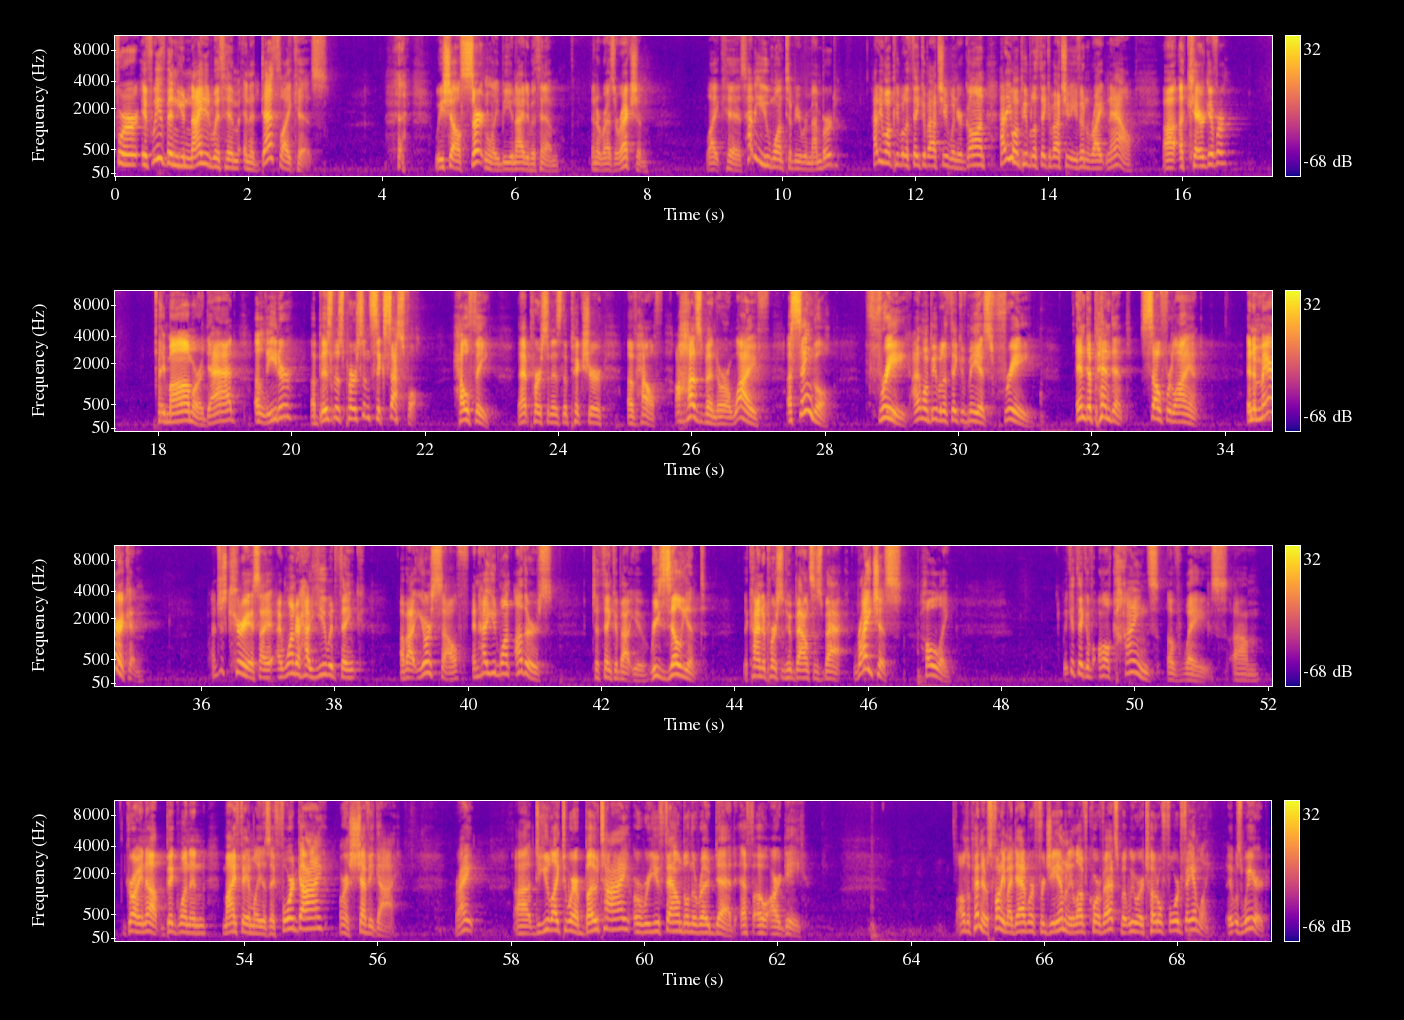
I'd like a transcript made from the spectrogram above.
For if we've been united with him in a death like his, we shall certainly be united with him in a resurrection like his. How do you want to be remembered? How do you want people to think about you when you're gone? How do you want people to think about you even right now? Uh, a caregiver? a mom or a dad, a leader, a business person, successful, healthy. That person is the picture of health. A husband or a wife, a single, free. I want people to think of me as free, independent, self reliant, an American. I'm just curious. I, I wonder how you would think about yourself and how you'd want others to think about you. Resilient, the kind of person who bounces back, righteous, holy. We can think of all kinds of ways. Um, growing up, big one in my family is a Ford guy or a Chevy guy, right? Uh, do you like to wear a bow tie or were you found on the road dead? F O R D. All depended. It was funny. My dad worked for GM and he loved Corvettes, but we were a total Ford family. It was weird.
